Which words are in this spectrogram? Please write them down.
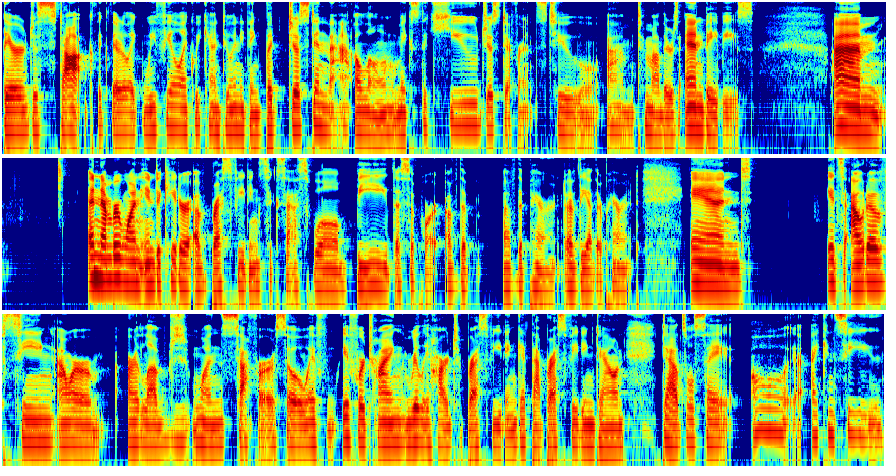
they're just stuck. Like they're like, we feel like we can't do anything. But just in that alone makes the hugest difference to um, to mothers and babies. Um, a number one indicator of breastfeeding success will be the support of the of the parent of the other parent, and it's out of seeing our our loved ones suffer. So if if we're trying really hard to breastfeed and get that breastfeeding down, dads will say, "Oh, I can see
